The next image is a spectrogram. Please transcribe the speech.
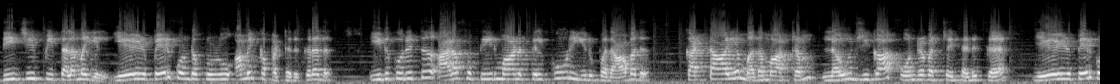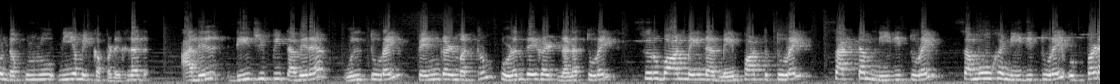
டிஜிபி தலைமையில் ஏழு பேர் கொண்ட குழு அமைக்கப்பட்டிருக்கிறது. இது குறித்து அரசு தீர்மானத்தில் கூறியிருப்பதாவது கட்டாய மதமாற்றம் லவ் ஜிகா போன்றவற்றை தடுக்க ஏழு பேர் கொண்ட குழு நியமிக்கப்படுகிறது. அதில் டிஜிபி தவிர உள்துறை பெண்கள் மற்றும் குழந்தைகள் நலத்துறை சிறுபான்மையினர் மேம்பாட்டுத்துறை சட்டம் நீதித்துறை சமூக நீதித்துறை உட்பட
